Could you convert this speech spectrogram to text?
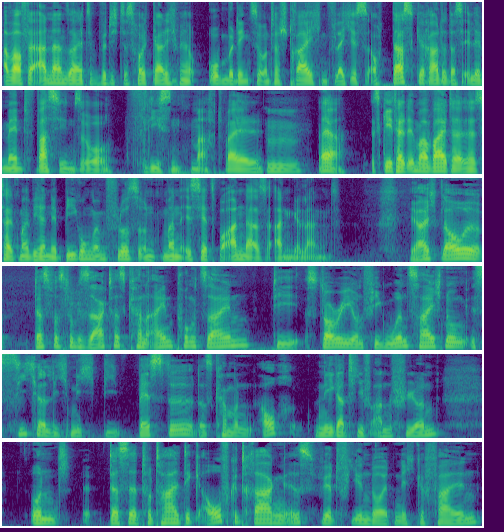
Aber auf der anderen Seite würde ich das heute gar nicht mehr unbedingt so unterstreichen. Vielleicht ist auch das gerade das Element, was ihn so fließend macht, weil, mhm. naja, es geht halt immer weiter. Es ist halt mal wieder eine Biegung im Fluss und man ist jetzt woanders angelangt. Ja, ich glaube, das, was du gesagt hast, kann ein Punkt sein. Die Story- und Figurenzeichnung ist sicherlich nicht die beste. Das kann man auch negativ anführen. Und dass er total dick aufgetragen ist, wird vielen Leuten nicht gefallen.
